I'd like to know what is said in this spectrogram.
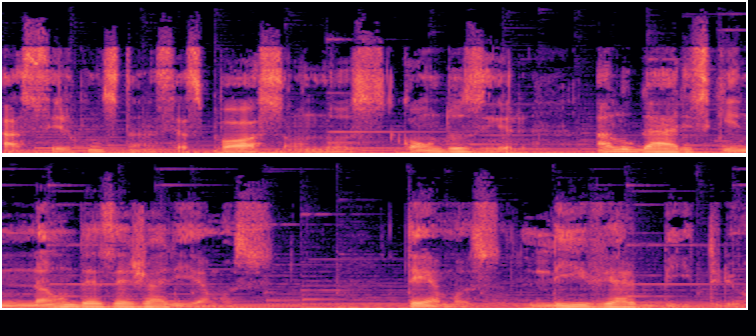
as circunstâncias possam nos conduzir a lugares que não desejaríamos, temos livre-arbítrio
